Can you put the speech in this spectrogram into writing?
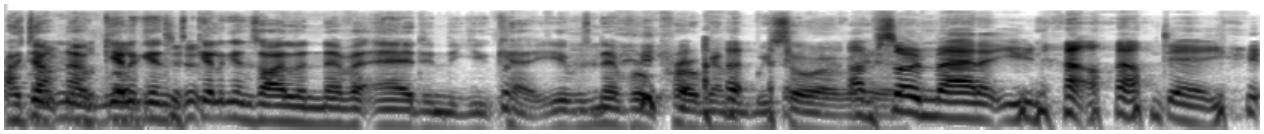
I don't know. Gilligan's Gilligan's Island never aired in the UK. It was never a program that we saw over I'm here. so mad at you now. How dare you?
